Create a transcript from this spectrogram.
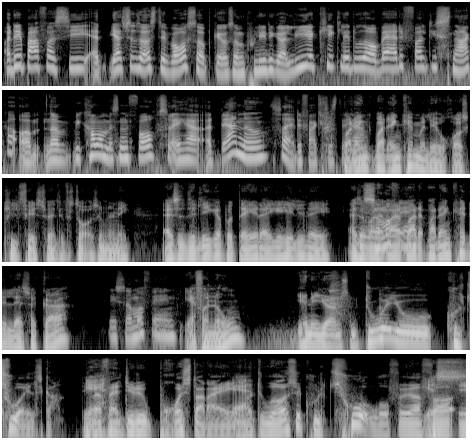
Og det er bare for at sige, at jeg synes også, det er vores opgave som politikere lige at kigge lidt ud over, hvad er det folk, de snakker om, når vi kommer med sådan et forslag her, og dernede, så er det faktisk det Hvordan, her. hvordan kan man lave Roskilde Festival? Det forstår jeg simpelthen ikke. Altså, det ligger på dage, der ikke er helligdage. Altså, hvordan, hvordan, hvordan kan det lade sig gøre? Det er sommerferien. Ja, for nogen. Janne Jørgensen, du er jo kulturelsker. Ja. i hvert fald det, du bryster dig af. Ja. Og du er også kulturordfører Yes. for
